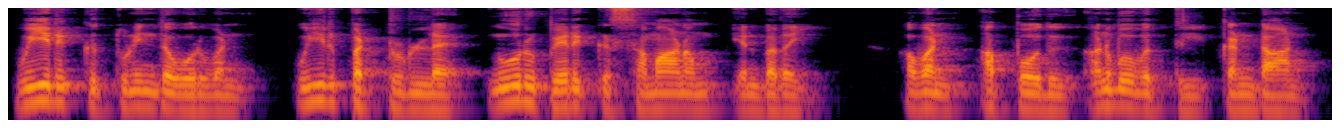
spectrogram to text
உயிருக்கு துணிந்த ஒருவன் உயிர் பற்றுள்ள நூறு பேருக்கு சமானம் என்பதை அவன் அப்போது அனுபவத்தில் கண்டான்.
